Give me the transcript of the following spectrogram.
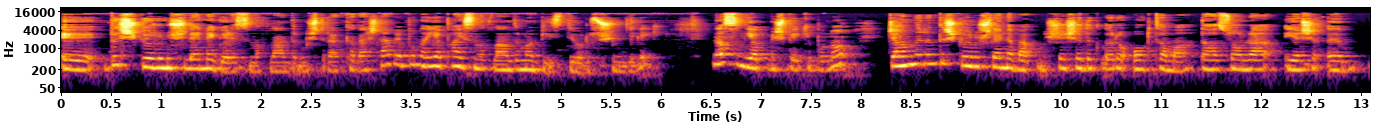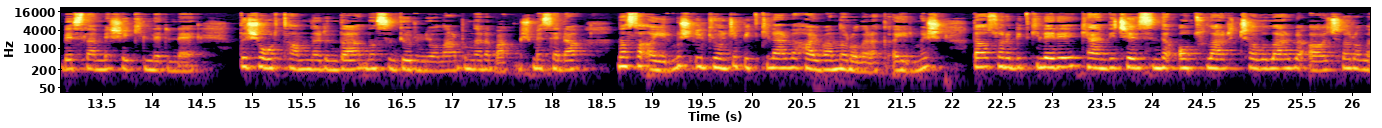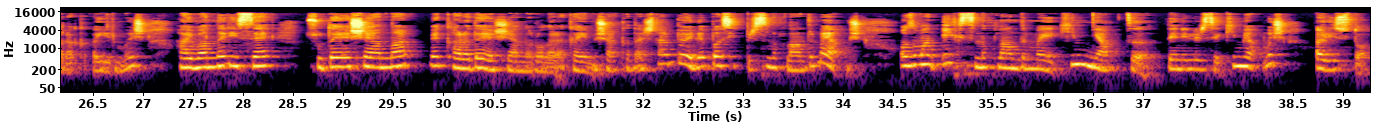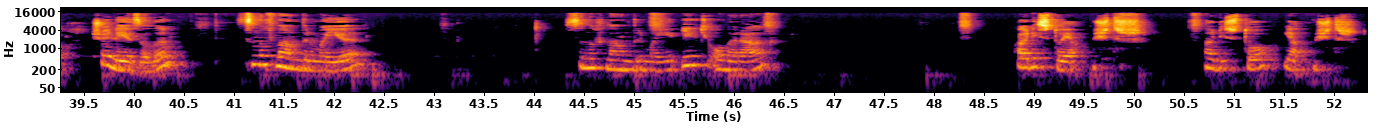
e, dış görünüşlerine göre sınıflandırmıştır arkadaşlar ve buna yapay sınıflandırma biz diyoruz şimdilik. Nasıl yapmış peki bunu? Canlıların dış görünüşlerine bakmış, yaşadıkları ortama, daha sonra yaşa, e, beslenme şekillerine, dış ortamlarında nasıl görünüyorlar bunlara bakmış. Mesela nasıl ayırmış? İlk önce bitkiler ve hayvanlar olarak ayırmış. Daha sonra bitkileri kendi içerisinde otlar, çalılar ve ağaçlar olarak ayırmış. Hayvanlar ise suda yaşayanlar ve karada yaşayanlar olarak ayırmış arkadaşlar. Böyle basit bir sınıflandırma yapmış. O zaman ilk sınıflandırmayı kim yaptı denilirse kim yapmış? Aristo. Şöyle yazalım. Sınıflandırmayı sınıflandırmayı ilk olarak Aristo yapmıştır. Aristo yapmıştır.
